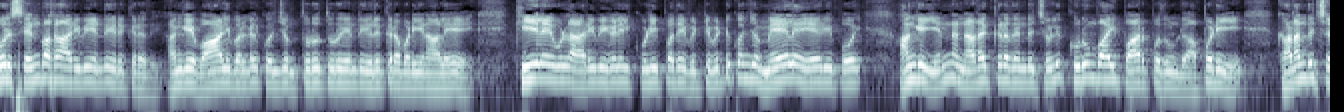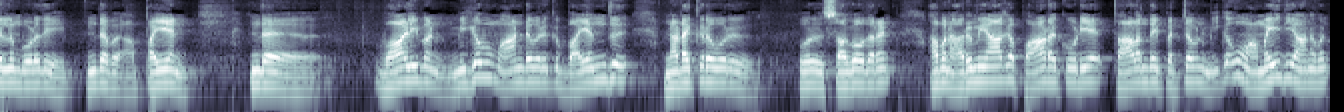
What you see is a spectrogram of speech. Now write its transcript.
ஒரு செண்பக அருவி என்று இருக்கிறது. அங்கே வாலிபர்கள் கொஞ்சம் துரு துரு என்று இருக்கிறபடியினாலே கீழே உள்ள அருவிகளில் குளிப்பதை விட்டுவிட்டு கொஞ்சம் மேலே ஏறி போய் அங்கே என்ன நடக்கிறது என்று சொல்லி குறும்பாய் பார்ப்பது உண்டு. அப்படி கடந்து செல்லும் பொழுது இந்த பையன் இந்த வாலிபன் மிகவும் ஆண்டவருக்கு பயந்து நடக்கிற ஒரு ஒரு சகோதரன் அவன் அருமையாக பாடக்கூடிய தாளந்தை பெற்றவன் மிகவும் அமைதியானவன்.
